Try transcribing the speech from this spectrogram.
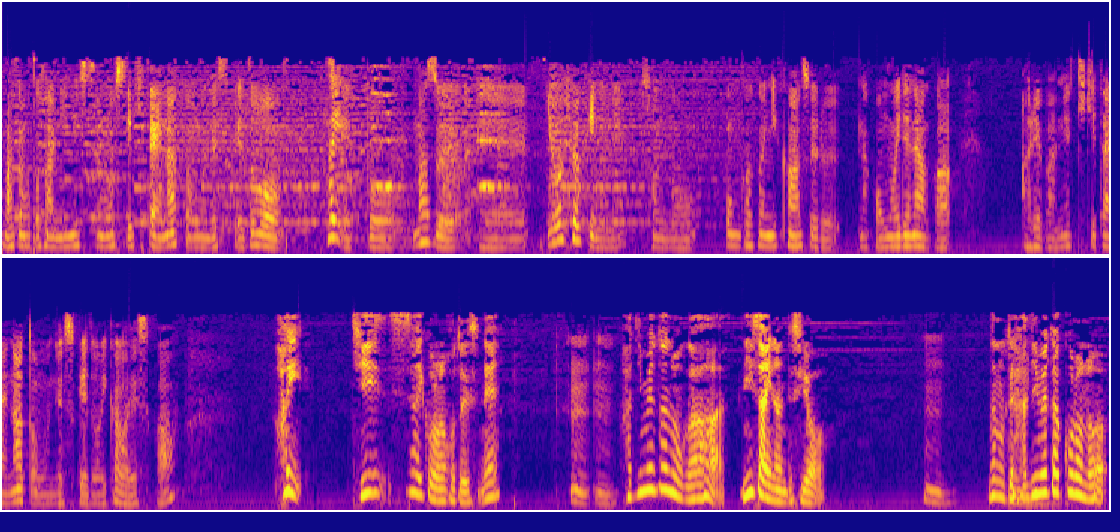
松本さんにね、質問していきたいなと思うんですけど、はいえっ。と、まず、えー幼少期のね、その、音楽に関する、なんか思い出なんか、あればね、聞きたいなと思うんですけど、いかがですか？はい。小さい頃のことですね。うんうん。始めたのが2歳なんですよ。うん。なので、うん始めた頃の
